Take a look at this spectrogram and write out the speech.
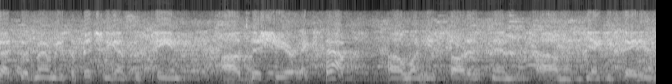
got good memories of pitching against his team uh, this year, except uh, when he started in um, Yankee Stadium.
